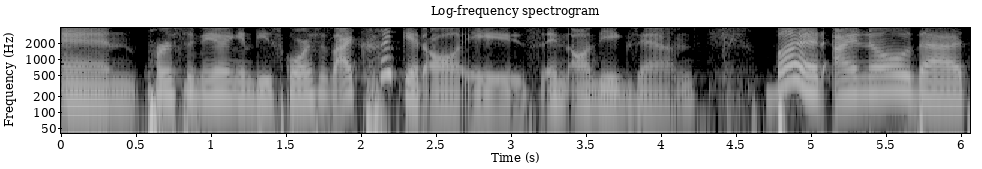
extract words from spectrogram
and persevering in these courses, I could get all A's in on the exams. But I know that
